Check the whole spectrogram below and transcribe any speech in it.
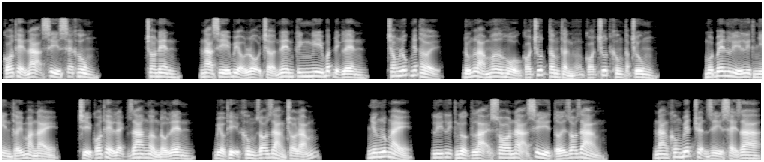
Có thể nạ si sẽ không. Cho nên, nạ si biểu lộ trở nên kinh nghi bất định lên, trong lúc nhất thời, đúng là mơ hồ có chút tâm thần có chút không tập trung. Một bên lý lịch nhìn thấy màn này, chỉ có thể lệch ra ngẩng đầu lên, biểu thị không rõ ràng cho lắm. Nhưng lúc này, lý lịch ngược lại so nạ si tới rõ ràng. Nàng không biết chuyện gì xảy ra,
